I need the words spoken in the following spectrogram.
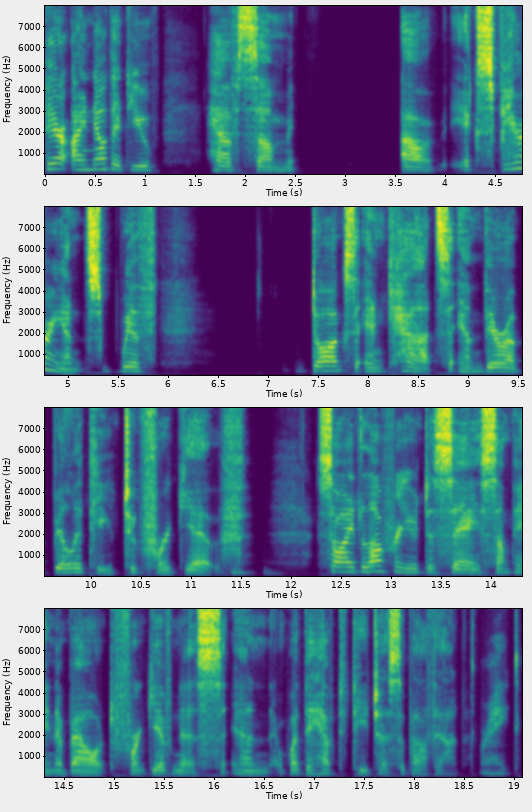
there i know that you have some uh, experience with dogs and cats and their ability to forgive mm-hmm. So I'd love for you to say something about forgiveness and what they have to teach us about that. Right.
